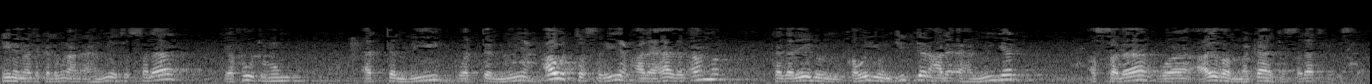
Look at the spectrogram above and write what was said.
حينما يتكلمون عن أهمية الصلاة يفوتهم التنبيه والتلميح أو التصريح على هذا الأمر كدليل قوي جدا على أهمية الصلاة وأيضا مكانة الصلاة في الإسلام.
